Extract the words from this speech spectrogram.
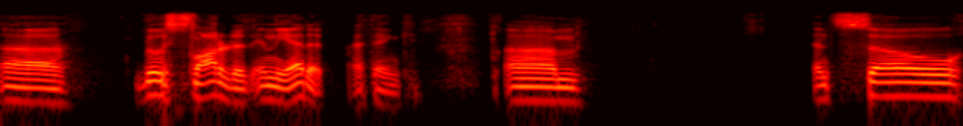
uh, really slaughtered it in the edit, I think. Um, and so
